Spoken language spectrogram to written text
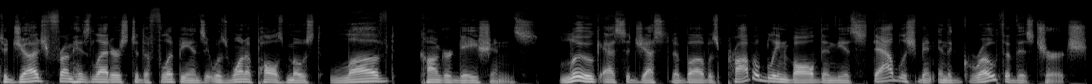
To judge from his letters to the Philippians, it was one of Paul's most loved congregations. Luke, as suggested above, was probably involved in the establishment and the growth of this church.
